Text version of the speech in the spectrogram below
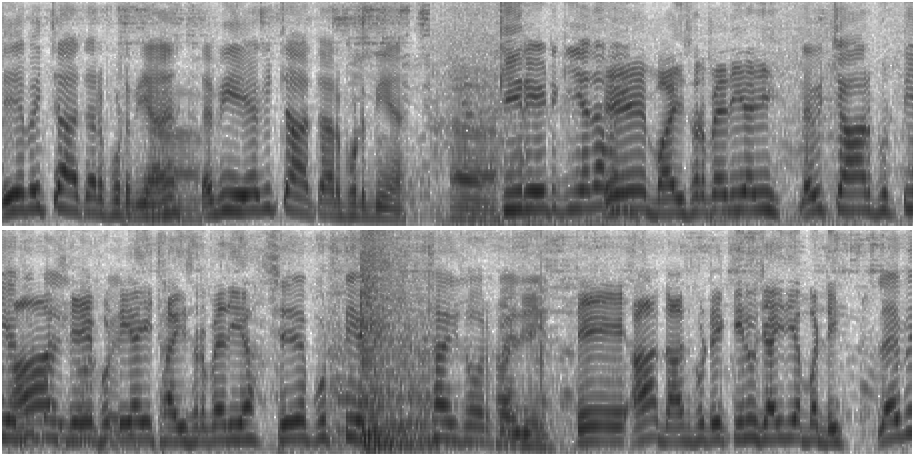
ਇਹ ਬਾਈ 4-4 ਫੁੱਟ ਦੀਆਂ ਤੇ ਵੀ ਇਹ ਹੈ ਕਿ 4-4 ਫੁੱਟ ਦੀਆਂ। ਹਾਂ। ਕੀ ਰੇਟ ਕੀ ਹੈ ਇਹਦਾ ਬਾਈ? ਇਹ 2200 ਰੁਪਏ ਦੀ ਆ ਜੀ। ਲੈ ਵੀ 4 ਫੁੱਟੀ ਹੈ ਆ ਜੀ 6 ਫੁੱਟੀ ਆ ਜੀ 2800 ਰੁਪਏ ਦੀ ਆ। 6 ਫੁੱਟੀ 2800 ਰੁਪਏ ਦੀ। ਤੇ ਆ 10 ਫੁੱਟੀ ਕਿਹਨੂੰ ਚਾਹੀਦੀ ਆ ਵੱਡੀ? ਲੈ ਵੀ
